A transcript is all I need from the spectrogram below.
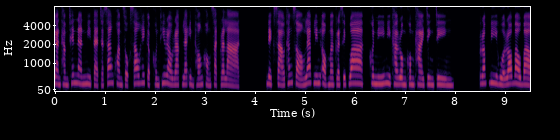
การทำเช่นนั้นมีแต่จะสร้างความโศกเศร้าให้กับคนที่เรารักและอิ่มท้องของสัตว์ประหลาด เด็กสาวทั้งสองแลบลิ้นออกมากระซิบว่า คนนี้มีคารมคมคายจริง ๆ ร็อบบี้หัวเราะเบา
